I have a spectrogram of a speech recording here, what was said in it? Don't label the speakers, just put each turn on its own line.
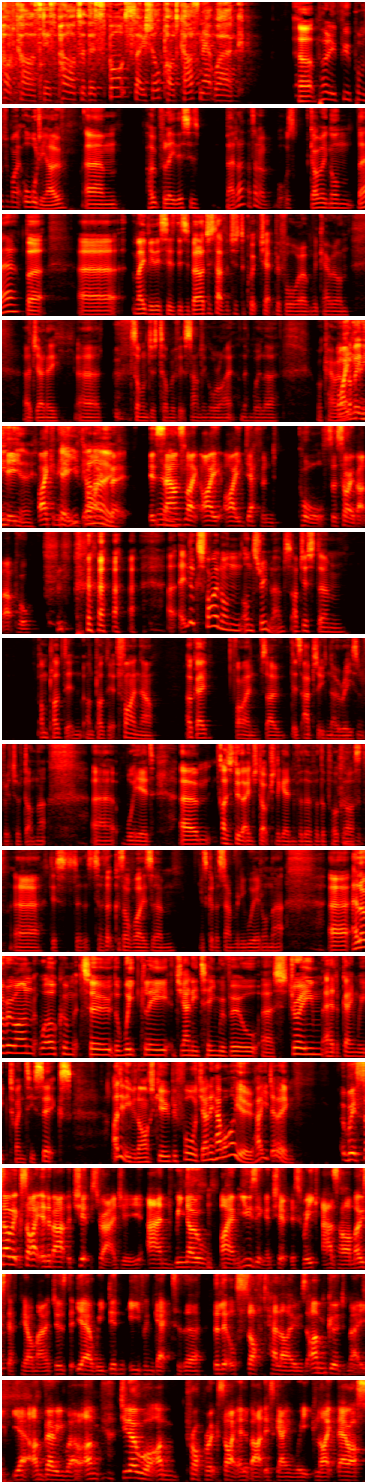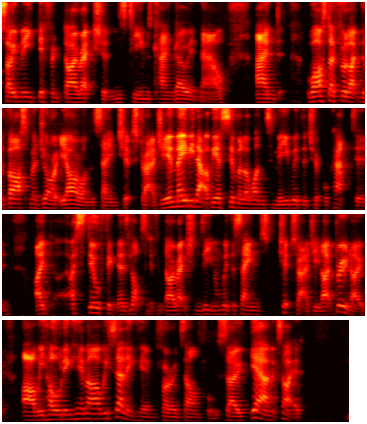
podcast is part of the Sports Social Podcast Network.
Uh, apparently, a few problems with my audio. Um, hopefully, this is better. I don't know what was going on there, but uh, maybe this is this is better. I'll just have just a quick check before um, we carry on, uh, Jenny. Uh, someone just tell me if it's sounding all right, and then we'll uh, we'll carry on.
I
on.
can
mean,
hear,
you know-
I can hear
yeah,
you,
I
fine, but it
Yeah.
sounds like I I deafened Paul. So sorry about that, Paul.
Uh, it looks fine on on Streamlabs. I've just um unplugged it and unplugged it. Fine now. Okay, fine. So there's absolutely no reason for it to have done that. Uh, weird. Um, I'll just do that introduction again for the for the podcast, uh, just because otherwise um, it's going to sound really weird on that. Uh, hello everyone, welcome to the weekly Janny Team Reveal uh, stream ahead of Game Week 26. I didn't even ask you before, Janny. How are you? How are you doing?
We're so excited about the chip strategy, and we know I am using a chip this week, as are most FPL managers. That yeah, we didn't even get to the the little soft hellos. I'm good, mate. Yeah, I'm very well. I'm. Do you know what? I'm proper excited about this game week. Like there are so many different directions teams can go in now, and whilst I feel like the vast majority are on the same chip strategy, and maybe that'll be a similar one to me with the triple captain. I, I still think there's lots of different directions, even with the same chip strategy. Like Bruno, are we holding him? Are we selling him, for example? So yeah, I'm excited.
